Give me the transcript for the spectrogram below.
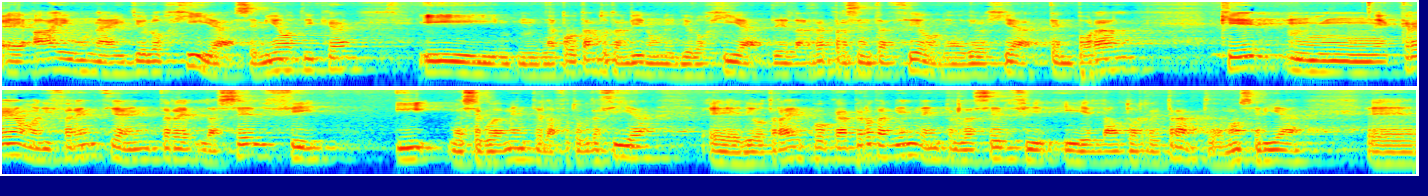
eh, hay una ideología semiótica y mm, por tanto también una ideología de la representación, una ideología temporal que mmm, crea una diferencia entre la selfie y seguramente la fotografía eh, de otra época, pero también entre la selfie y el autorretrato. ¿no? Sería, eh,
